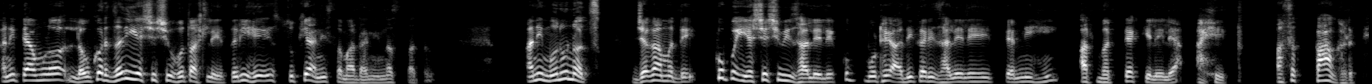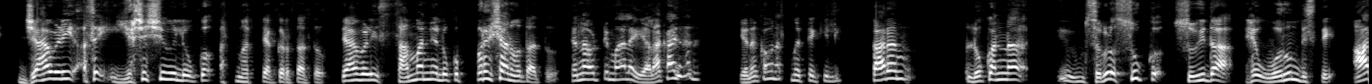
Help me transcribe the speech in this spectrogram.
आणि त्यामुळं लवकर जरी यशस्वी होत असले, तरी हे सुखी आणि समाधानी नसतात. आणि म्हणूनच जगामध्ये खूप यशस्वी झालेले, खूप मोठे अधिकारी झालेले त्यांनीही आत्महत्या केलेल्या आहेत. असं का घडते? ज्यावेळी असे यशस्वी लोक आत्महत्या करतात, त्यावेळी सामान्य लोक परेशान होतात. त्यांना वाटते, "मला याला काय झालं? यानं काऊन आत्महत्या केली?" कारण लोकांना सगळं सुख, सुविधा हे वरून दिसते. आत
